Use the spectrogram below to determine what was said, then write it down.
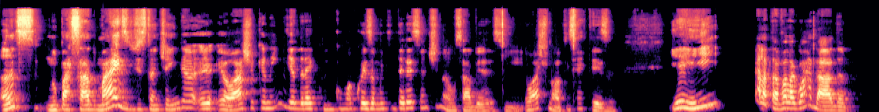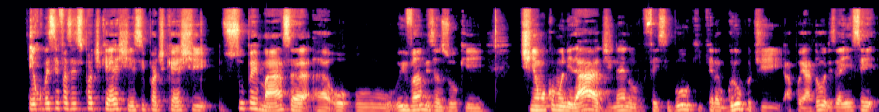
antes, no passado mais distante ainda, eu, eu, acho que eu nem via drag queen como uma coisa muito interessante, não, sabe? Assim, eu acho não, tenho certeza. E aí, ela tava lá guardada. Eu comecei a fazer esse podcast, esse podcast super massa. o, o, o Ivan Mizanzuki, tinha uma comunidade né, no Facebook, que era um grupo de apoiadores, aí você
